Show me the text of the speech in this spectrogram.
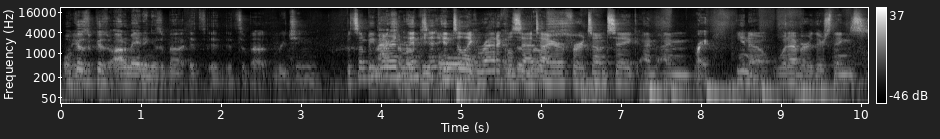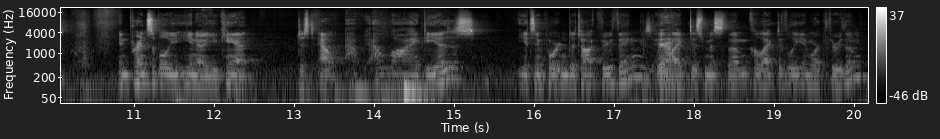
Well, Maybe. because automating is about it's it, it's about reaching but some people are in, into, people into like radical satire most- for its own sake. I'm I'm right. you know whatever. There's things in principle you, you know you can't just out, out outlaw ideas. It's important to talk through things and Yeah. like dismiss them collectively and work through them.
